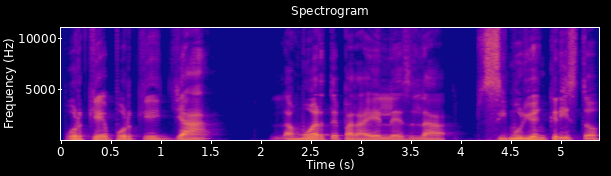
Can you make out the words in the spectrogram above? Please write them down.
¿Por qué? Porque ya la muerte para él es la, si murió en Cristo,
